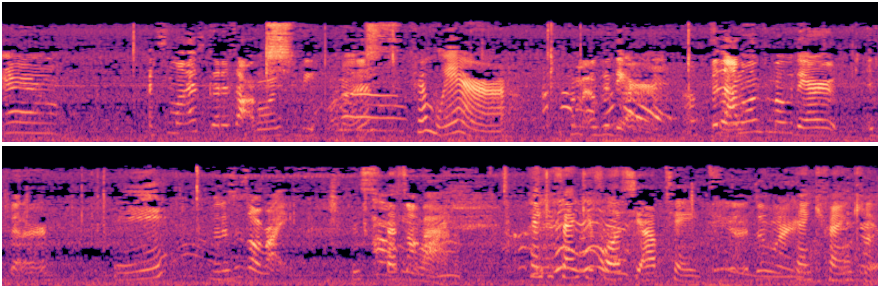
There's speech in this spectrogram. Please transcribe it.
Mm, it's not as good as the other one, to be honest. From where? From over there. But the other one from over there is better. Eh? But this is alright. This, Oh, that's not bad. Thank you, thank you for the update. Yeah, don't worry. Thank you, thank you.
